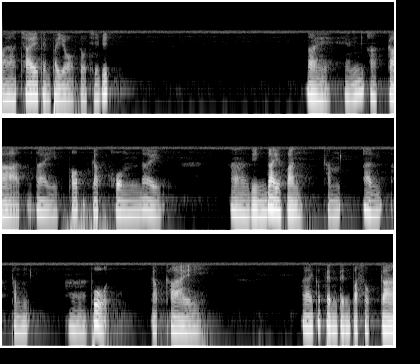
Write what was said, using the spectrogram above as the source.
มาใช้เป็นประโยชน์ต่อชีวิต ได้เห็นอากาศ ได้พบกับคนได้ดินได้ฟันคำ คำพูดกับใครอะไรก็เป็นเป็นประสบกา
